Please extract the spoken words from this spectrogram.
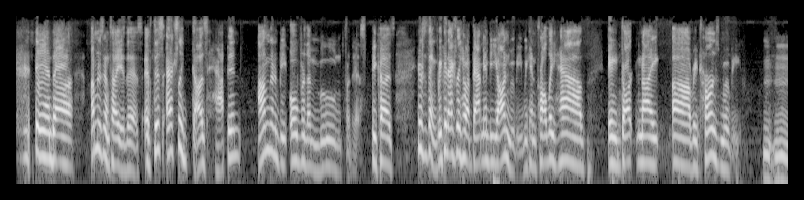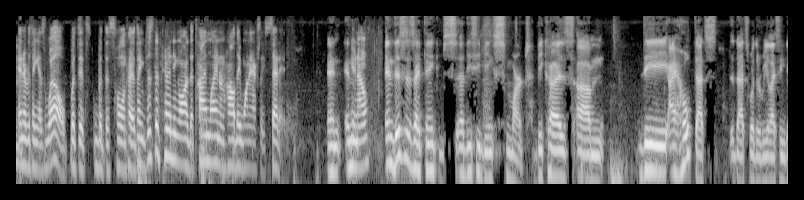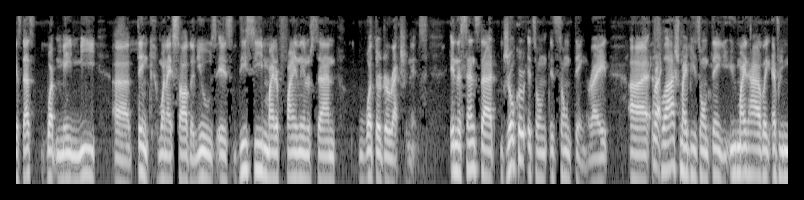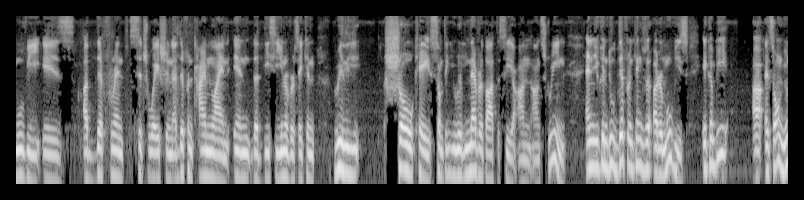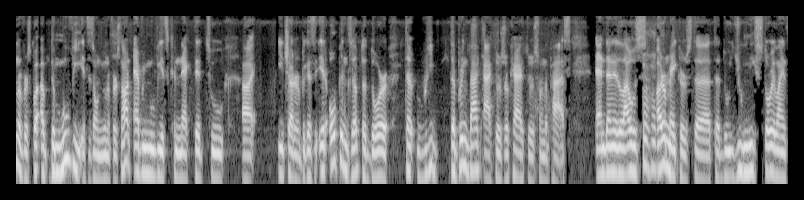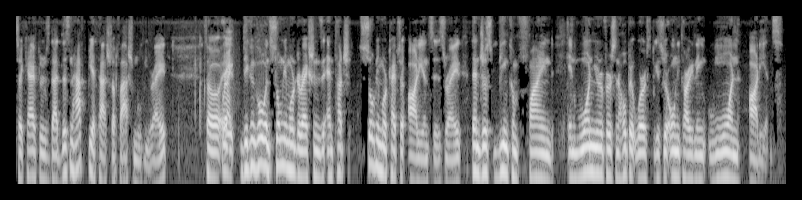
and uh, I'm just gonna tell you this: if this actually does happen, I'm gonna be over the moon for this because here's the thing: we can actually have a Batman Beyond movie. We can probably have a Dark Knight uh, Returns movie hmm and everything as well with this with this whole entire thing. Just depending on the timeline on how they want to actually set it. and and You know. And this is i think uh, dc being smart because um the i hope that's that's what they're realizing because that's what made me uh think when i saw the news is dc might have finally understand what their direction is in the sense that joker its own its own thing right? Uh Right. flash might be its own thing. You might have like every movie is a different situation a different timeline in the dc universe. They can really showcase something you would have never thought to see on on screen. And you can do different things with other movies. It can be uh, its own universe but uh, the movie is its own universe. Not every movie is connected to uh, each other because it opens up the door to re to bring back actors or characters from the past. And then it allows Mhm. other makers to to do unique storylines or characters that doesn't have to be attached to a flash movie right so Right. it- they can go in so many more directions and touch so many more types of audiences, right? Than just being confined in one universe and hope it works because you're only targeting one audience.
